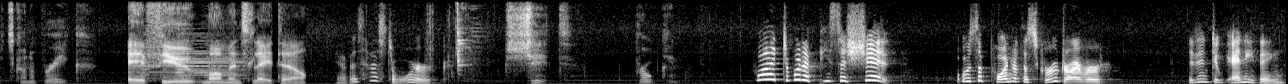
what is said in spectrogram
It's gonna break. A few moments later. Yeah, this has to work. Shit. Broken. What? What a piece of shit! What was the point of the screwdriver? It didn't do anything.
